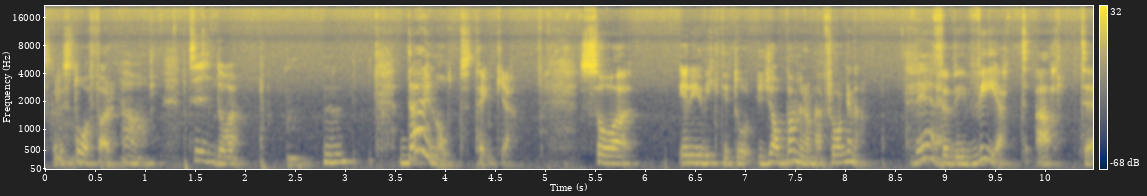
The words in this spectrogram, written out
skulle stå för. Ja, tid då. Mm. Däremot, tänker jag, så är det ju viktigt att jobba med de här frågorna. Det det. För vi vet att eh,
